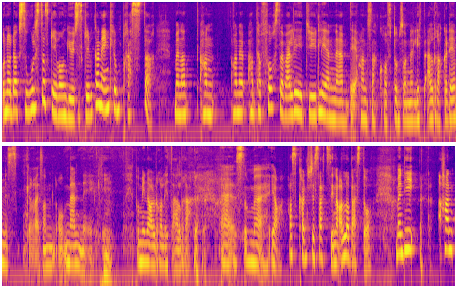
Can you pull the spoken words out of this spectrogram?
Og når Dag Solstad skriver om Gud, så skriver ikke han egentlig om prester, men at han han, er, han tar for seg veldig tydelig en eh, det, Han snakker ofte om sånne litt eldre akademikere, sånn, og menn i, i, på min alder og litt eldre, eh, som eh, ja, har kanskje sett sine aller beste år. Men de, han,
